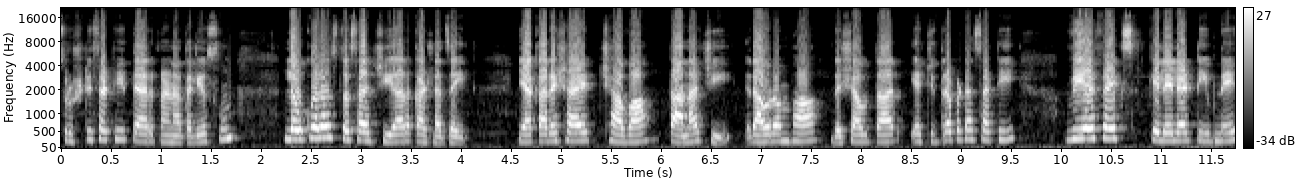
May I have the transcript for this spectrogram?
सृष्टीसाठी तयार करण्यात आली असून लवकरच तसा जी आर काढला जाईल. या कार्यशाळेत छावा तानाची रावरंभा दशावतार या चित्रपटासाठी व्ही एफ एक्स केलेल्या टीमने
